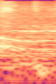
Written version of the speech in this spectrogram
go!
